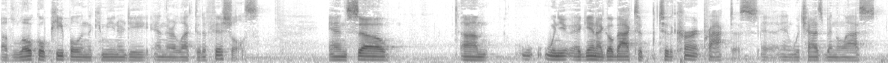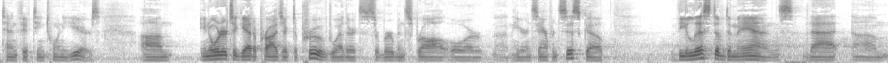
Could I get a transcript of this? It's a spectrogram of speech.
of local people in the community and their elected officials. And so, um, when you again i go back to, to the current practice uh, and which has been the last 10 15 20 years um, in order to get a project approved whether it's suburban sprawl or um, here in san francisco the list of demands that um,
